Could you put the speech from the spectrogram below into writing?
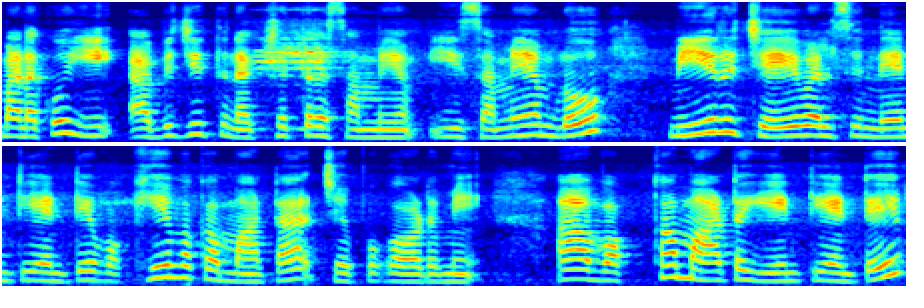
మనకు ఈ అభిజిత్ నక్షత్ర సమయం. ఈ సమయంలో మీరు చేయవలసింది ఏంటి అంటే ఒకే ఒక మాట చెప్పుకోవడమే. ఆ ఒక్క మాట ఏంటి అంటే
